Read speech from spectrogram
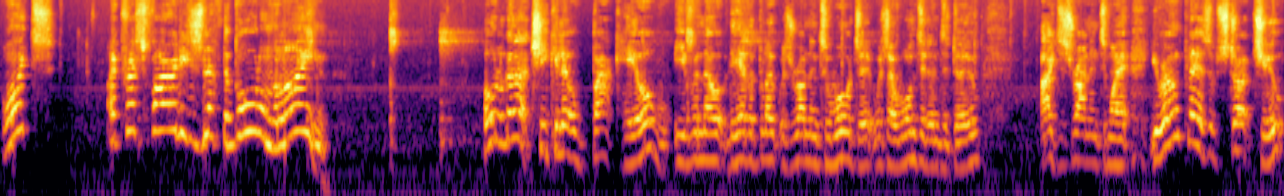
What? I pressed fire and he just left the ball on the line. Oh, look at that cheeky little back heel, even though the other bloke was running towards it, which I wanted him to do. I just ran into my... Your own players obstruct you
